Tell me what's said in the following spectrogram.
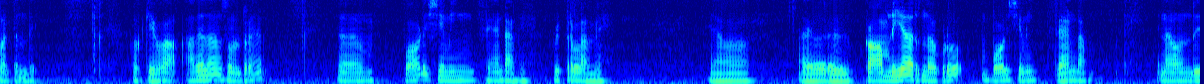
மாட்டேங்குது ஓகேவா? அதை தான் சொல்கிறேன் பாடி ஷேமிங் வேண்டாமே விட்டுறலாமே. அது ஒரு காமெடியாக இருந்தால் கூட பாடி ஷேமிங் வேண்டாம். ஏன்னா வந்து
